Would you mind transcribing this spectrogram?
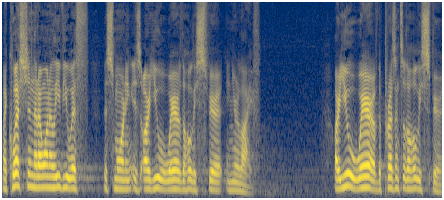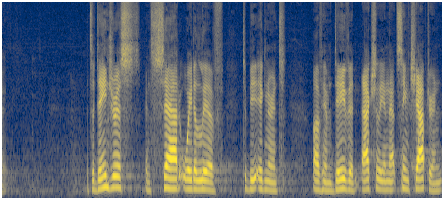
My question that I want to leave you with this morning is Are you aware of the Holy Spirit in your life? Are you aware of the presence of the Holy Spirit? It's a dangerous and sad way to live to be ignorant of him. David, actually, in that same chapter in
